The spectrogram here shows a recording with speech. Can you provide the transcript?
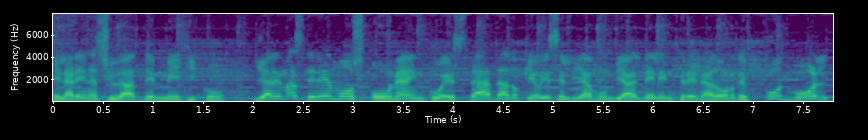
en la Arena Ciudad de México. Y además tenemos una encuesta, dado que hoy es el Día Mundial del Entrenador de Fútbol.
